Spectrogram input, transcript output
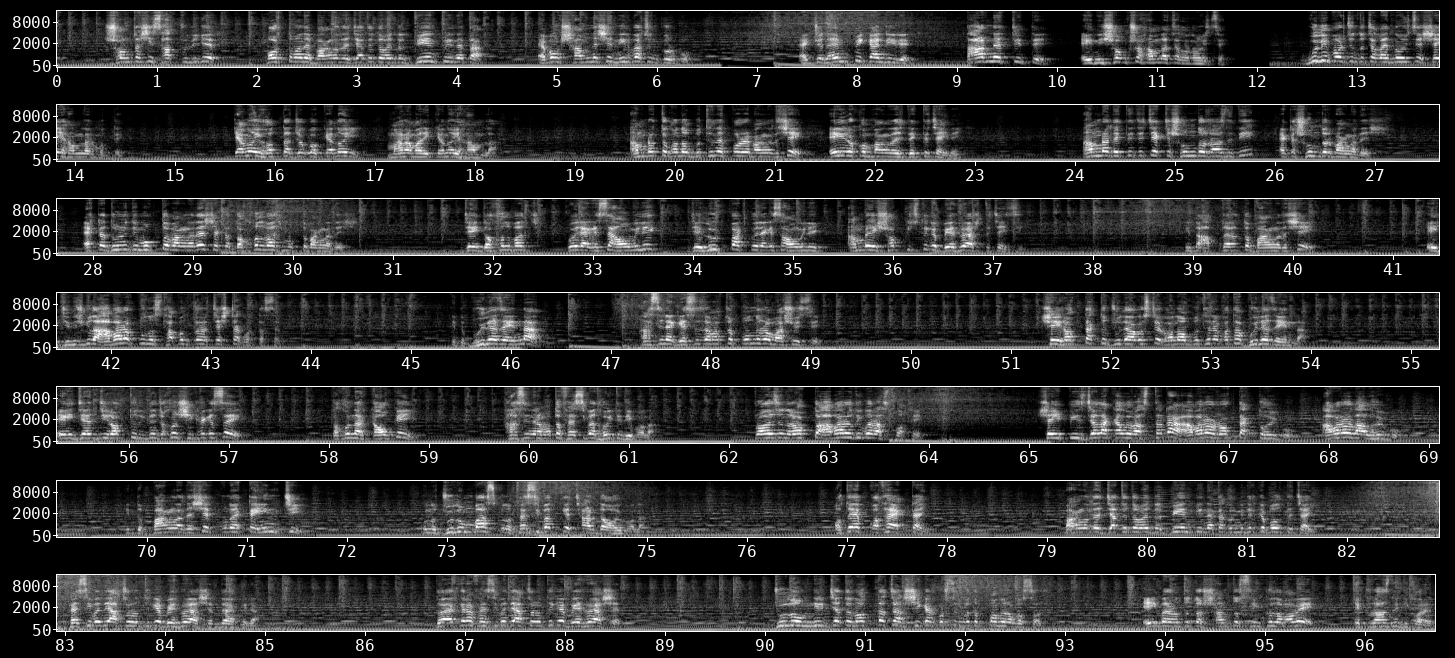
সন্ত্রাসী ছাত্রলীগের বর্তমানে বাংলাদেশ জাতীয়তাবাদী দল বিএনপির নেতা এবং সামনে সে নির্বাচন করব। একজন এমপি ক্যান্ডিডেট তার নেতৃত্বে এই নৃশংস হামলা চালানো হয়েছে। গুলি পর্যন্ত চালানো হয়েছে সেই হামলার মধ্যে। কেনই হত্যাযোগ্য, কেনই মারামারি, কেনই হামলা? আমরা তো গণ অভ্যুত্থানের পরে বাংলাদেশে এই রকম বাংলাদেশ দেখতে চাই নাই। আমরা দেখতে চাইছি একটা সুন্দর রাজনীতি, একটা সুন্দর বাংলাদেশ। একটা দুর্নীতি মুক্ত বাংলাদেশ, একটা দখলবাজ মুক্ত বাংলাদেশ। যেই দখলবাজ কইরা গেছে আওয়ামী লীগ, যে লুটপাট কইরা গেছে আওয়ামী লীগ, আমরা এই সব কিছু থেকে বের হয়ে আসতে চাইছি। কিন্তু আপনারা তো বাংলাদেশে এই জিনিসগুলো আবারও পুনঃস্থাপন করার চেষ্টা করতেছেন। কিন্তু ভুলা যায় না, হাসিনা গেছে যা মাত্র পনেরো মাস হয়েছে সেই রক্তাক্ত জুলাই আগস্টের গণ অভ্যুত্থানের কথা ভুলে যায় না। এই জেনজি রক্ত দিতে যখন শিখা গেছে তখন আর কাউকেই হাসিনার মতো ফ্যাসিবাদ হইতে দিব না। প্রয়োজন রক্ত আবারও দিব রাজপথে। সেই পিস জ্বালা কালো রাস্তাটা আবারও রক্তাক্ত হইব, আবারও লাল হইব। কিন্তু বাংলাদেশের কোনো একটা ইঞ্চি কোনো জুলুমবাস কোনো ফ্যাসিবাদকে ছাড় দেওয়া হইব না। অতএব কথা একটাই, বাংলাদেশ জাতীয়তাবাদী বিএনপি নেতাকর্মীদেরকে বলতে চাই, ফ্যাসিবাদী আচরণ থেকে বের হয়ে আসেন দয়া করে। দয়া করে ফ্যাসিবাদী আচরণ থেকে বের হয়ে আসেন। জুলুম, নির্যাতন, অত্যাচার স্বীকার করছেন গত পনেরো বছর। এইবার অন্তত শান্ত শৃঙ্খলা ভাবে একটু রাজনীতি করেন।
